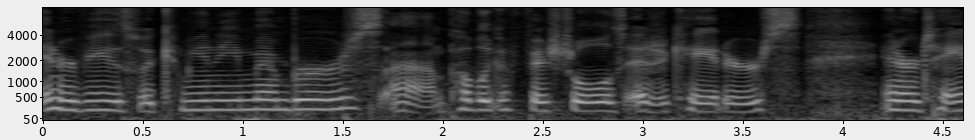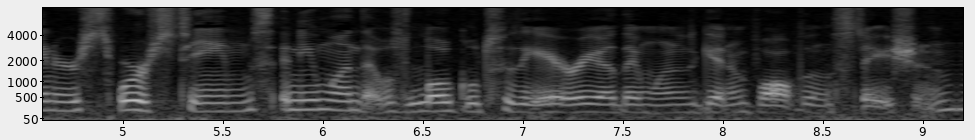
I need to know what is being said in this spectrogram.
interviews with community members, um, public officials, educators, entertainers, sports teams, anyone that was local to the area they wanted to get involved in the station.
